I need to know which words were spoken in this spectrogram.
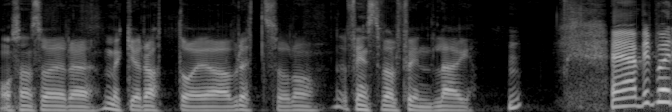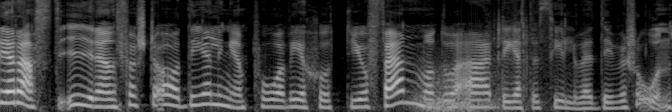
Och sen så är det mycket rött då i övrigt, så då finns det väl fyndläge. Eh, vi börjar rast i den första avdelningen på V75 och då är det silverdivision.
